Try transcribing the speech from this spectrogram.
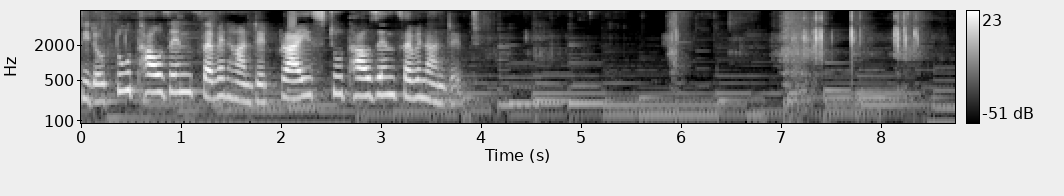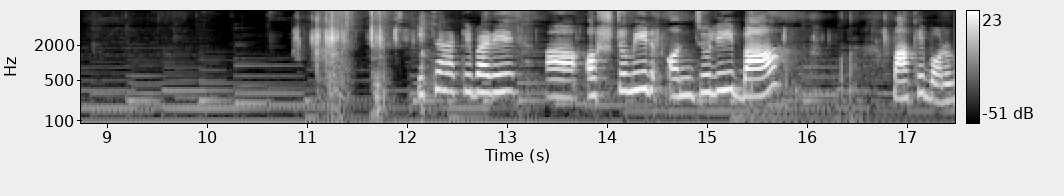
zero two thousand seven hundred price two thousand seven hundred এটা একেবারে অষ্টমীর অঞ্জলি বা মাকে বরণ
